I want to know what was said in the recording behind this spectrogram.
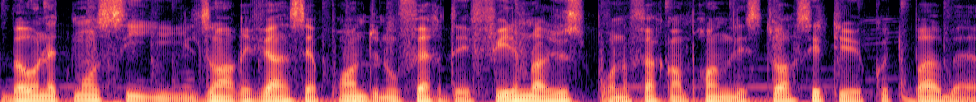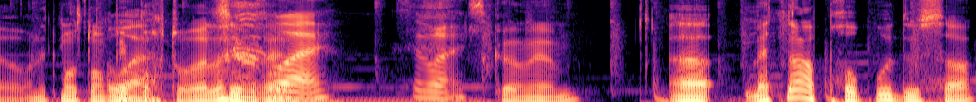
Bah honnêtement, si ils ont arrivé à ce point de nous faire des films là, juste pour nous faire comprendre l'histoire, si tu écoutes pas, bah, honnêtement, tant pis Ouais. pour toi. là. C'est vrai. Ouais, c'est vrai. C'est quand même. Euh, maintenant, à propos de ça,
